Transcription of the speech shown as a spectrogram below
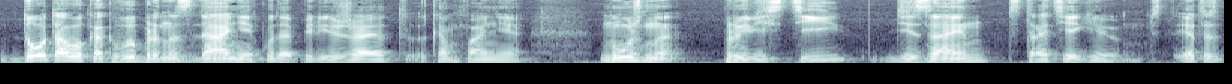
до того, как выбрано здание, куда переезжает компания, нужно провести дизайн-стратегию. Это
